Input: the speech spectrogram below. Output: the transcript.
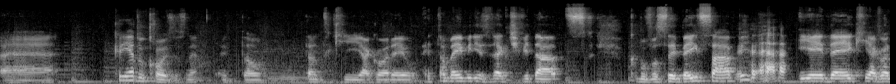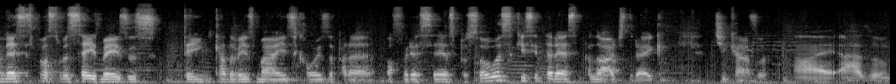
é, criando coisas, né? Então, tanto que agora eu retomei minhas atividades, como você bem sabe, e a ideia é que agora nesses próximos seis meses tem cada vez mais coisa para oferecer às pessoas que se interessam pela arte drag de casa. Ai, arrasou.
